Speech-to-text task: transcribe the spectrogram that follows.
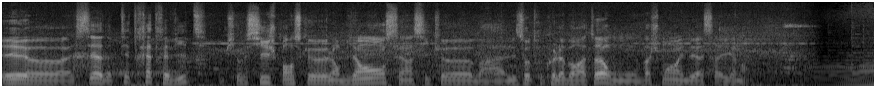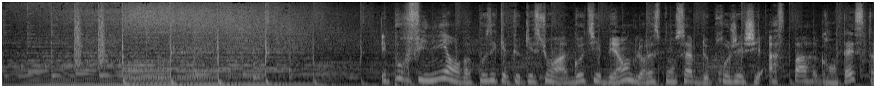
et elle s'est adaptée très très vite. Et puis aussi, je pense que l'ambiance ainsi que bah, les autres collaborateurs ont vachement aidé à ça également. Et pour finir, on va poser quelques questions à Gauthier Béang, le responsable de projet chez AFPA Grand Est.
